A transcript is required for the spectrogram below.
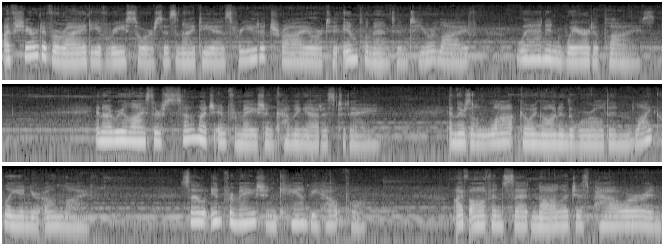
I've shared a variety of resources and ideas for you to try or to implement into your life when and where it applies. And I realize there's so much information coming at us today, and there's a lot going on in the world and likely in your own life. So, information can be helpful. I've often said knowledge is power and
